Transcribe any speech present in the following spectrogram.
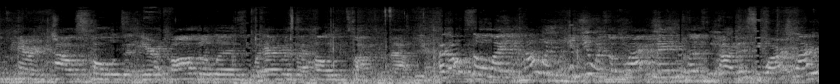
two-parent households and you're fatherless, whatever the hell you talking about. And also, like, how is, can you, as a black man, let's be honest, you are black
